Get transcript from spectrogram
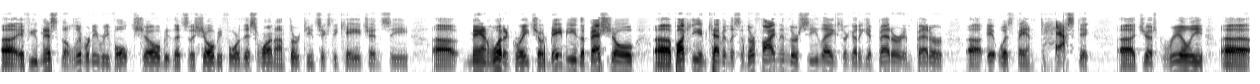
uh, if you missed the Liberty Revolt show, that's the show before this one on 1360 KHNC. Uh, man, what a great show. Maybe the best show. Uh, Bucky and Kevin, listen, they're finding their sea legs. They're going to get better and better. Uh, it was fantastic. Uh, just really, uh,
